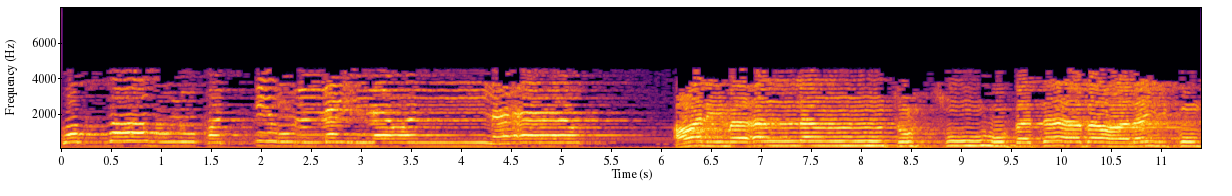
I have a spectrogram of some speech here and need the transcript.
والله يقدر الليل والنهار. علم أن لن تحصوه فتاب عليكم.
